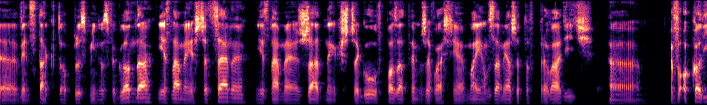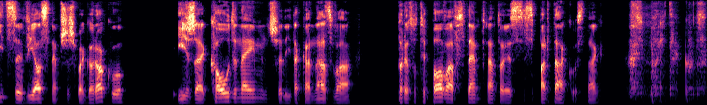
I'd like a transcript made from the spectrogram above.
E, więc tak to plus minus wygląda. Nie znamy jeszcze ceny, nie znamy żadnych szczegółów, poza tym, że właśnie mają w zamiarze to wprowadzić w okolicy wiosny przyszłego roku i że codename, czyli taka nazwa prototypowa, wstępna, to jest Spartacus, tak? Spartacus.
